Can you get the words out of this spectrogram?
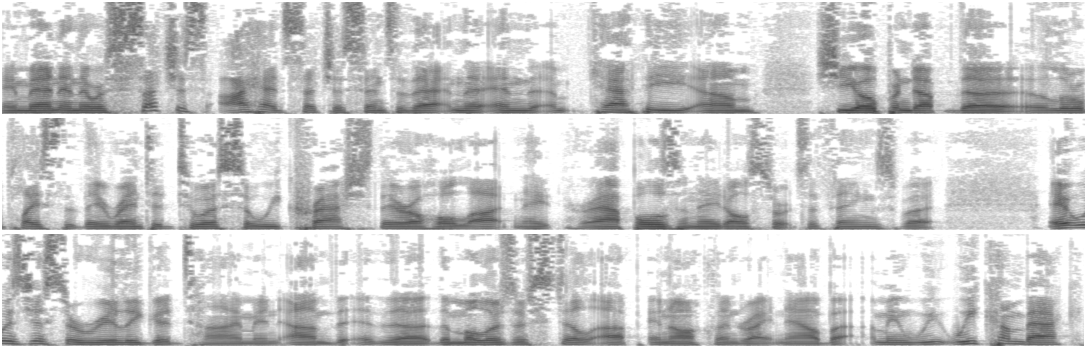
Amen. And there was such a, I had such a sense of that. And, the, and um, Kathy, um, she opened up the little place that they rented to us, so we crashed there a whole lot and ate her apples and ate all sorts of things. But it was just a really good time. And um, the, the, the Mullers are still up in Auckland right now. But I mean, we, we come back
